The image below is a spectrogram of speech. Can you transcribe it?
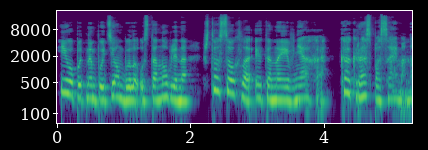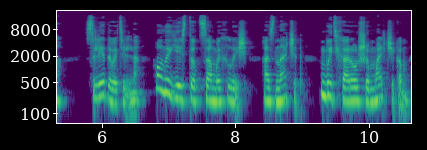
и опытным путем было установлено, что сохла эта наивняха как раз по Саймону. Следовательно, он и есть тот самый хлыщ, а значит, быть хорошим мальчиком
